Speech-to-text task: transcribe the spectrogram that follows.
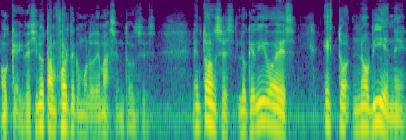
Ok, decirlo tan fuerte como lo demás entonces. Entonces, lo que digo es, esto no viene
